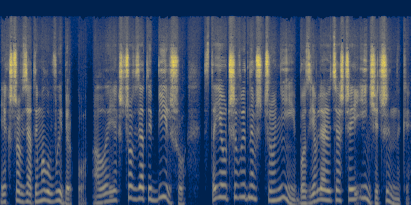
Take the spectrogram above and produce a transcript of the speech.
якщо взяти малу вибірку, але якщо взяти більшу, стає очевидним, що ні, бо з'являються ще й інші чинники.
